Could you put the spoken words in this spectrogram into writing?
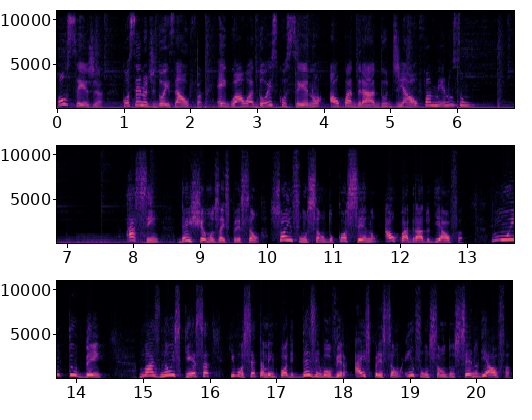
Ou seja, cosseno de 2 alfa é igual a 2 cosseno ao quadrado de alfa menos 1. Assim, deixamos a expressão só em função do cosseno ao quadrado de alfa. Muito bem! Mas não esqueça que você também pode desenvolver a expressão em função do seno de alfa.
